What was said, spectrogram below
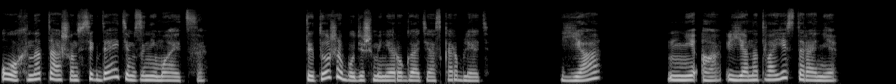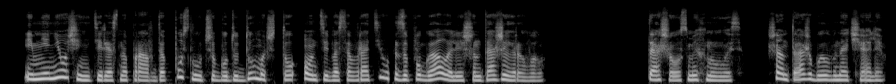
Ох, Наташ, он всегда этим занимается. Ты тоже будешь меня ругать и оскорблять? Я? Не-а, я на твоей стороне. И мне не очень интересна правда, пусть лучше будут думать, что он тебя совратил, запугал или шантажировал. Таша усмехнулась. Шантаж был в начале.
